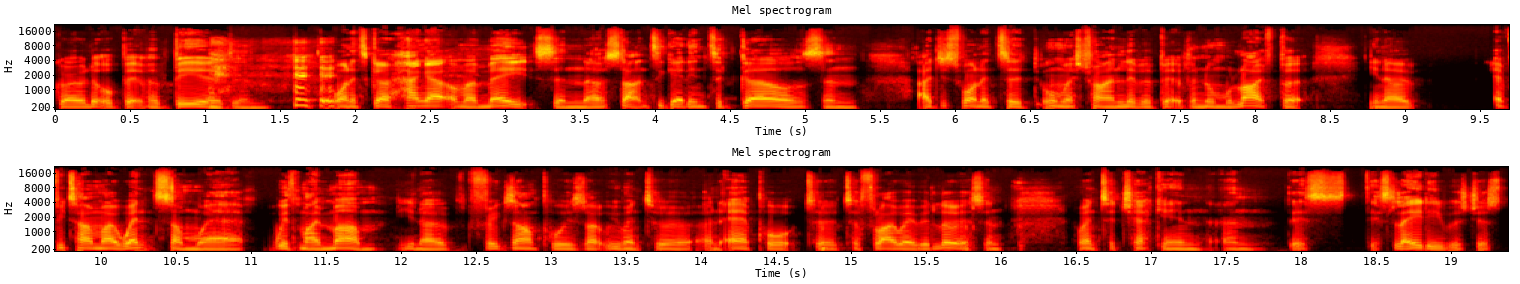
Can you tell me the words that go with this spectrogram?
grow a little bit of a beard and wanted to go hang out with my mates. And I was starting to get into girls. And I just wanted to almost try and live a bit of a normal life. But you know every time I went somewhere with my mum, you know, for example, is like we went to a, an airport to, to fly away with Lewis and went to check in and this this lady was just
